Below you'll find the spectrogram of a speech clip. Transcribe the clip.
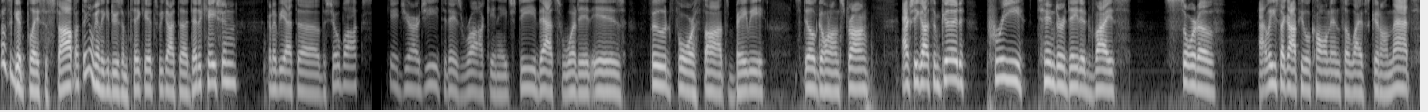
that's a good place to stop. I think I'm gonna do some tickets. We got uh, dedication Gonna be at uh, the Showbox. KGRG, today's rock in HD. That's what it is. Food for thoughts, baby. Still going on strong. Actually, got some good pre Tinder date advice. Sort of. At least I got people calling in, so life's good on that.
